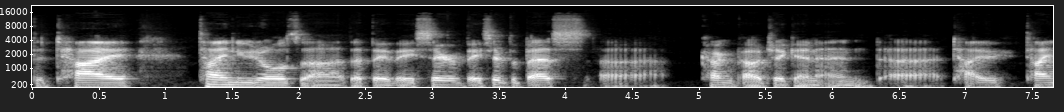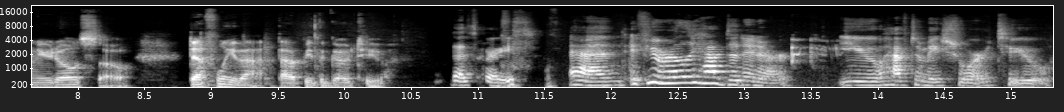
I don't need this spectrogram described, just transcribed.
the Thai Thai noodles uh, that they, they serve. They serve the best uh, kung pao chicken and uh, Thai Thai noodles. So definitely that that would be the go to. That's great. And if you really have the dinner, you have to make sure to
